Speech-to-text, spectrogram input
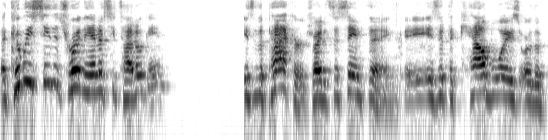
Like, could we see Detroit in the NFC title game? Is it the Packers? Right, it's the same thing. Is it the Cowboys or the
